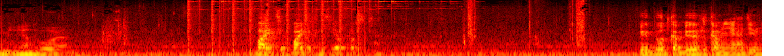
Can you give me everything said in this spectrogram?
У меня двое. Байтик, байтик на тебе просто. Бег- Бегут, бегут ко мне один.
